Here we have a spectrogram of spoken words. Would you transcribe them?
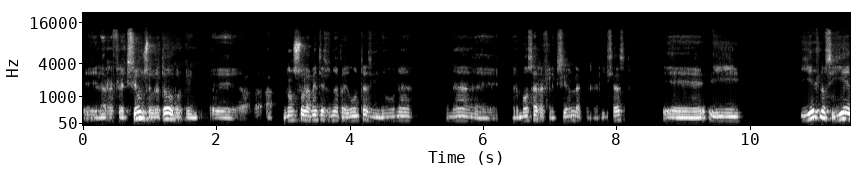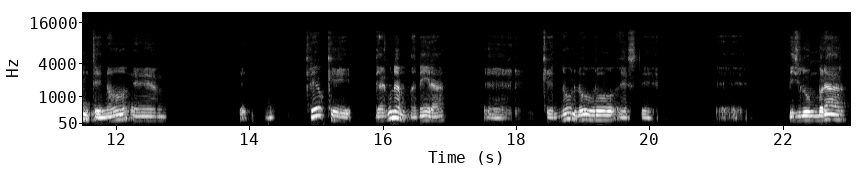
eh, la reflexión sobre todo, porque eh, no solamente es una pregunta, sino una, una hermosa reflexión la que realizas. Y, y, es lo siguiente, ¿no? creo que de alguna manera que no logro este, vislumbrar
